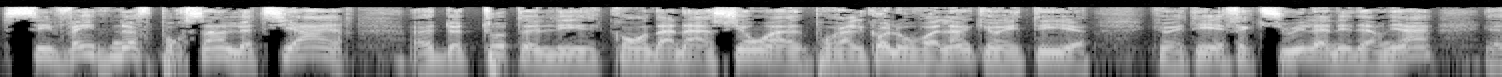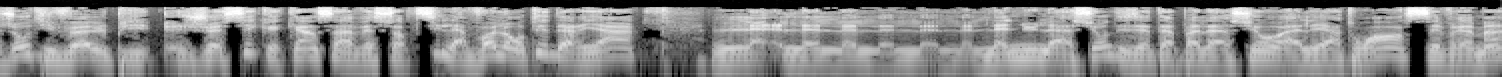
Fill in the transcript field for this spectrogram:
C'est 29% le tiers euh, de toutes les condamnations euh, pour alcool au volant qui ont été euh, qui ont été effectuées l'année dernière. Et eux autres, ils veulent. Puis je sais que quand ça avait sorti, la volonté derrière la- la- la- la- des interpellations aléatoires, c'est vraiment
